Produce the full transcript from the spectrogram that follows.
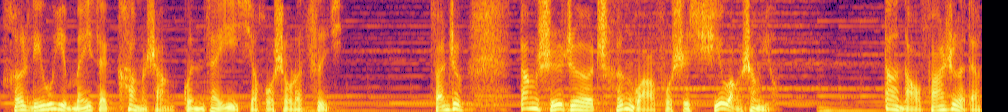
和刘玉梅在炕上滚在一起后受了刺激。反正，当时这陈寡妇是血往上涌。大脑发热的，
